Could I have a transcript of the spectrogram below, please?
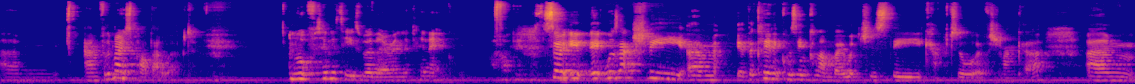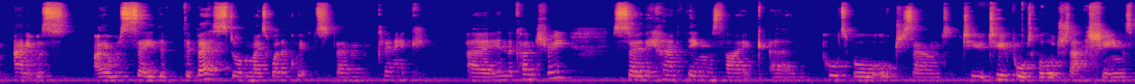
Um, and for the most part, that worked. And what facilities were there in the clinic? How big was the So it, it was actually um, the clinic was in Colombo, which is the capital of Sri Lanka, um, and it was I would say the, the best or the most well equipped um, clinic uh, in the country. So they had things like um, portable ultrasound, two two portable ultrasound machines.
